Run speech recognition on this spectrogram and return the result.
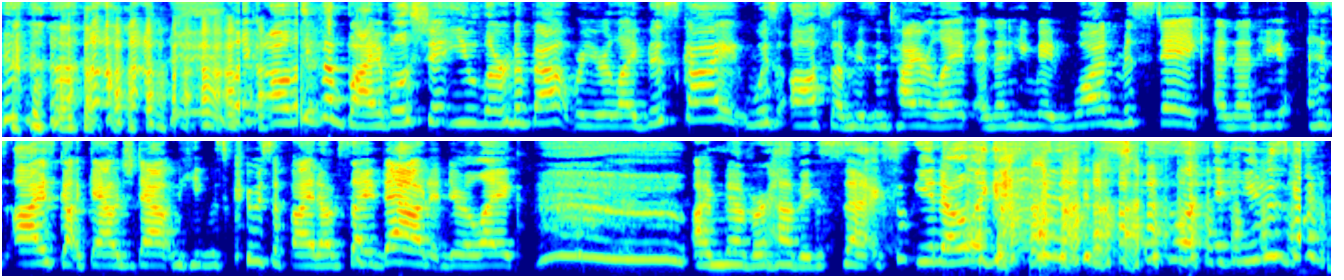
like all like the Bible shit you learn about, where you're like, this guy was awesome his entire life, and then he made one mistake, and then he his eyes got gouged out, and he was crucified upside down, and you're like, I'm never having sex, you know, like it's just like you just got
